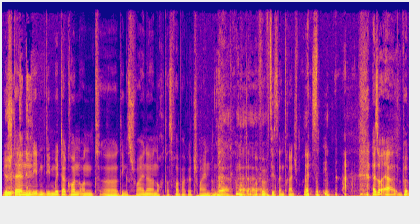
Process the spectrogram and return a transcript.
Wir stellen neben die Metacon und äh, Dingsschweine noch das verwackelt Schwein und ja, kann man äh, da mal 50 Cent reinschmeißen. also er be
